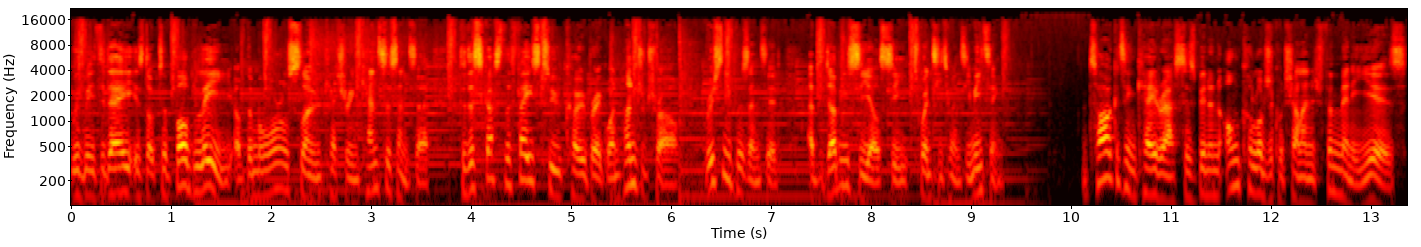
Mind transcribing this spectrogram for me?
With me today is Dr. Bob Lee of the Memorial Sloan Kettering Cancer Center to discuss the Phase 2 CodeBreak 100 trial recently presented at the WCLC 2020 meeting. Targeting KRAS has been an oncological challenge for many years.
